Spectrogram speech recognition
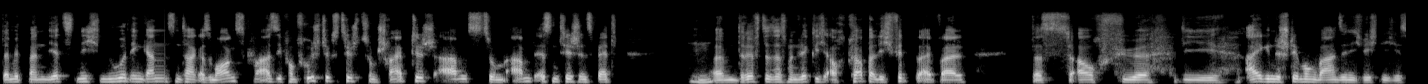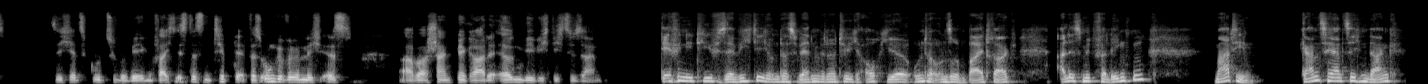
damit man jetzt nicht nur den ganzen Tag, also morgens quasi vom Frühstückstisch zum Schreibtisch, abends zum Abendessentisch ins Bett mhm. ähm, driftet, dass man wirklich auch körperlich fit bleibt, weil das auch für die eigene Stimmung wahnsinnig wichtig ist, sich jetzt gut zu bewegen. Vielleicht ist das ein Tipp, der etwas ungewöhnlich ist, aber scheint mir gerade irgendwie wichtig zu sein. Definitiv sehr wichtig und das werden wir natürlich auch hier unter unserem Beitrag alles mit verlinken. Martin, ganz herzlichen Dank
